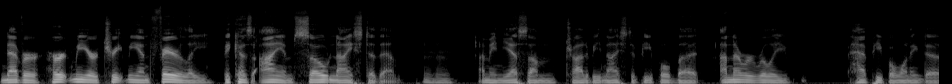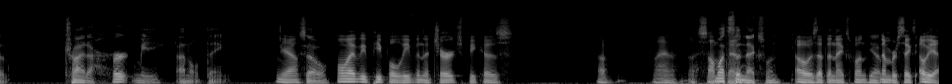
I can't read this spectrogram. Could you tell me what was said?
never hurt me or treat me unfairly because I am so nice to them. Mm-hmm. I mean, yes, I'm trying to be nice to people, but I never really have people wanting to try to hurt me. I don't think. Yeah. So, well, maybe people leaving the church because of Man, something. What's the next one? Oh, is that the next one? Yep. Number six. Oh, yeah.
